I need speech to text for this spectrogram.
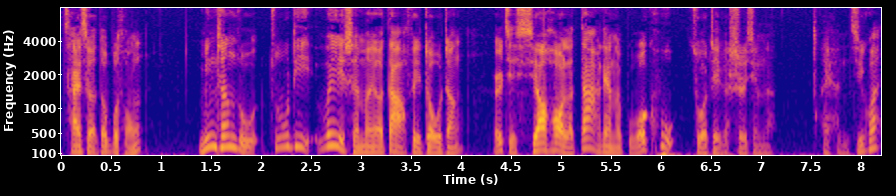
猜测都不同。明成祖朱棣为什么要大费周章，而且消耗了大量的国库做这个事情呢？哎，很奇怪。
